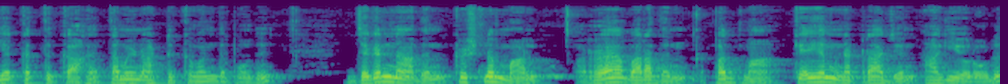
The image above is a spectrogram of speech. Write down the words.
இயக்கத்துக்காக தமிழ்நாட்டுக்கு வந்தபோது ஜெகநாதன் கிருஷ்ணம்மாள் ர. வரதன் பத்மா கே. எம். நட்ராஜன் ஆகியோரோடு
